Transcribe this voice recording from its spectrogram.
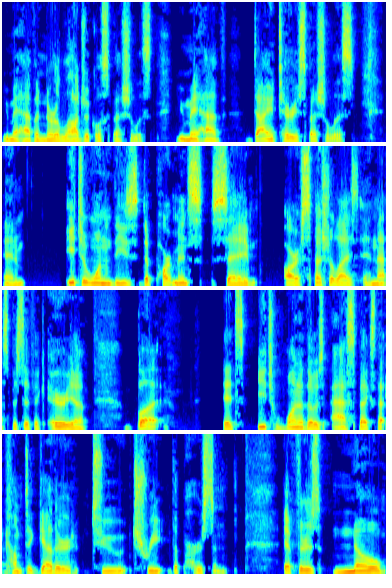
You may have a neurological specialist. You may have dietary specialists. And each of one of these departments, say, are specialized in that specific area, but it's each one of those aspects that come together to treat the person. If there's no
